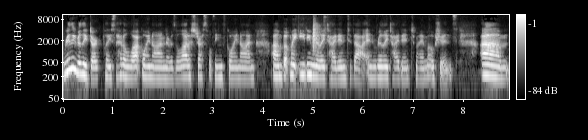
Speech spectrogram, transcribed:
really, really dark place. I had a lot going on. There was a lot of stressful things going on. Um, but my eating really tied into that and really tied into my emotions. Um,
